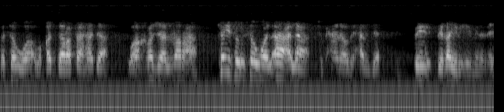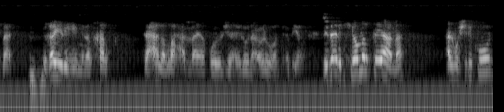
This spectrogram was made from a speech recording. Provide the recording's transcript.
فسوى وقدر فهدى وأخرج المرعى. كيف يسوى الأعلى؟ سبحانه وبحمده. بغيره من العباد بغيره من الخلق. تعالى الله عما يقول الجاهلون علوا كبيرا. لذلك يوم القيامة المشركون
